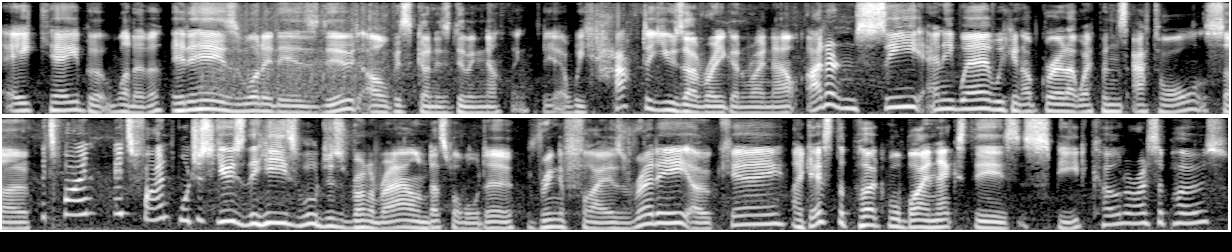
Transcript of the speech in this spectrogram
AK, but whatever. It is what it is, dude. Oh, this gun is doing nothing. So yeah, we have to use our ray gun right now. I don't see anywhere we can upgrade our weapons at all, so it's fine. It's fine. We'll just use these. We'll just run around. That's what we'll do. Ring of Fire is ready. Okay. I guess the perk we'll buy next is Speed Cola, I suppose.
